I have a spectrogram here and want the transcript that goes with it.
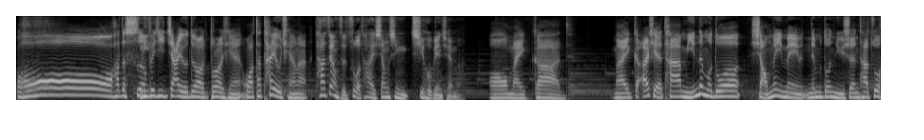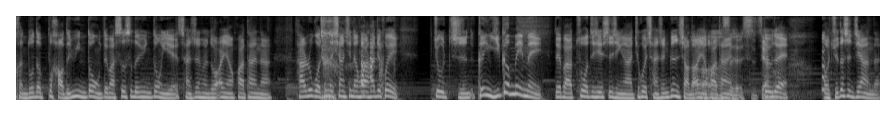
哦，他的私人飞机加油都要多少钱？哇，他太有钱了。他这样子做，他还相信气候变迁吗？Oh my god！My God！而且他迷那么多小妹妹，那么多女生，他做很多的不好的运动，对吧？色色的运动也产生很多二氧化碳呢。他如果真的相信的话，他就会 就只跟一个妹妹，对吧？做这些事情啊，就会产生更少的二氧化碳，是这样，对不对？我觉得是这样的，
